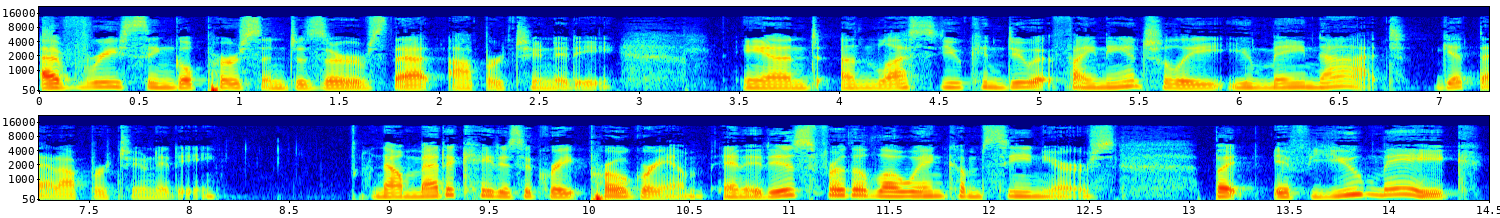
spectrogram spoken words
Every single person deserves that opportunity. And unless you can do it financially, you may not get that opportunity. Now, Medicaid is a great program and it is for the low income seniors. But if you make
